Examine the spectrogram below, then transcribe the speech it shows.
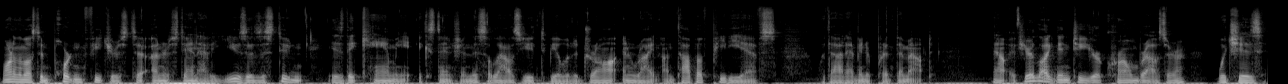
One of the most important features to understand how to use as a student is the Kami extension. This allows you to be able to draw and write on top of PDFs without having to print them out. Now, if you're logged into your Chrome browser, which is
